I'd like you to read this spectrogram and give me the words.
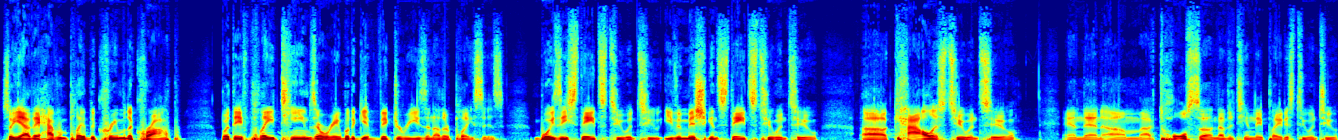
So yeah, they haven't played the cream of the crop, but they've played teams that were able to get victories in other places. Boise State's two and two, even Michigan State's two and two. Uh, Cal is two and two, and then um, uh, Tulsa, another team they played, is two and two.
